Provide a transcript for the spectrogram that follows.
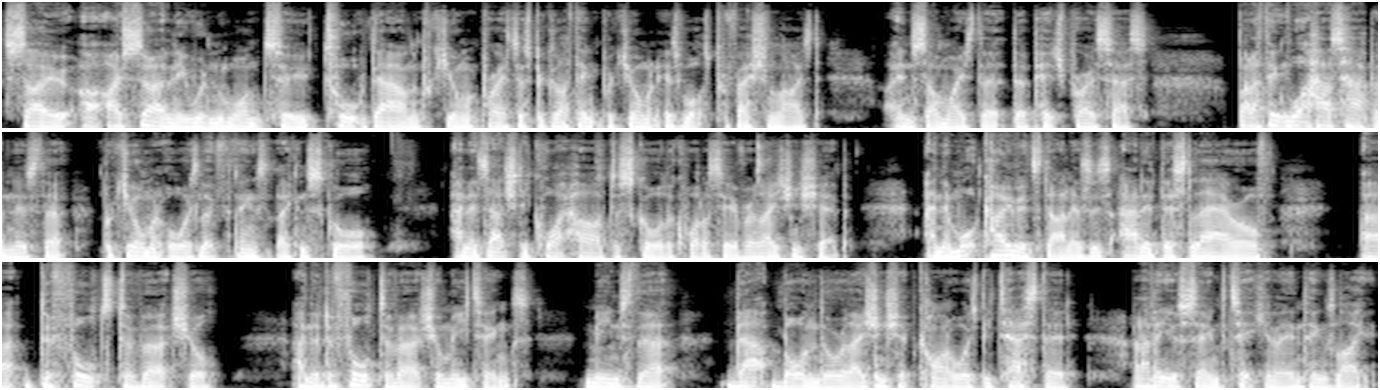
so I, I certainly wouldn't want to talk down the procurement process because I think procurement is what's professionalized in some ways the, the pitch process. But I think what has happened is that procurement always look for things that they can score. And it's actually quite hard to score the quality of relationship. And then what COVID's done is it's added this layer of uh, default to virtual. And the default to virtual meetings means that that bond or relationship can't always be tested. And I think you're seeing, particularly in things like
